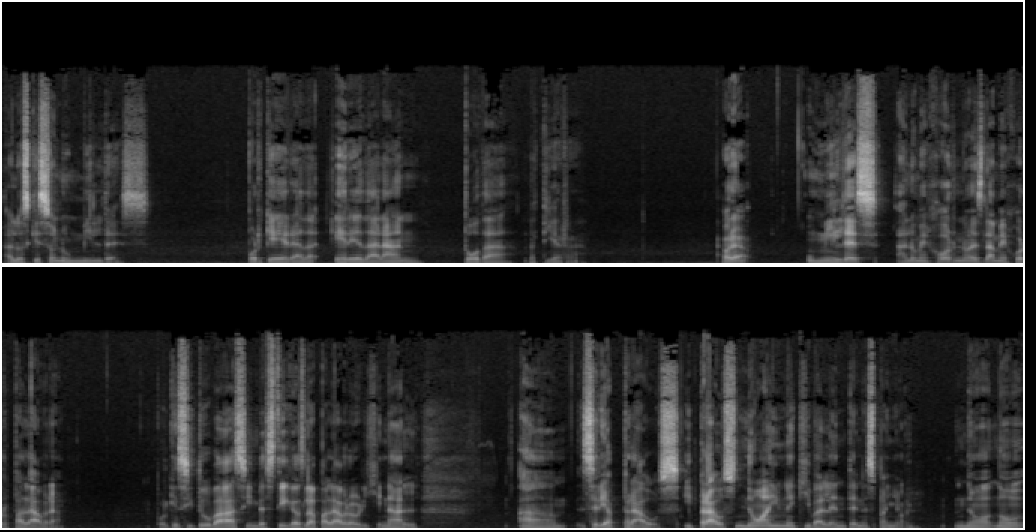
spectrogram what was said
a los que son humildes, porque heredarán toda la tierra. Ahora, humildes a lo mejor no es la mejor palabra, porque si tú vas investigas la palabra original, sería praus, y praus no hay un equivalente en español. No, no,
